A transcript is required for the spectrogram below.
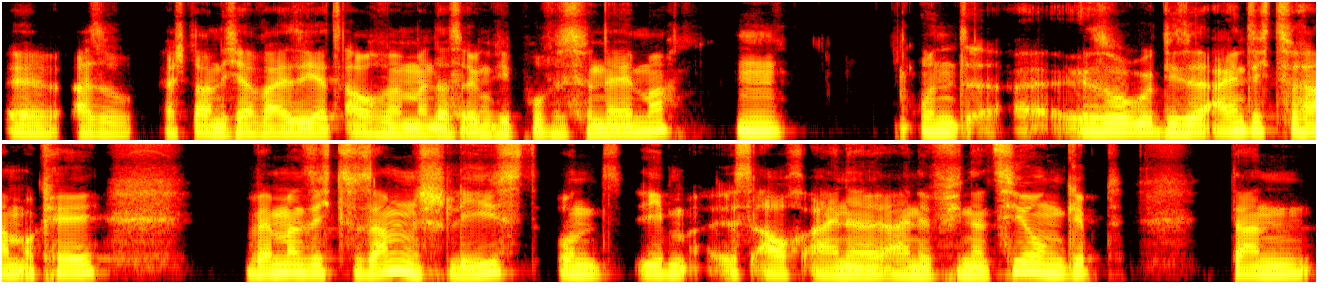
Äh, also erstaunlicherweise jetzt auch, wenn man das irgendwie professionell macht. Hm. Und äh, so diese Einsicht zu haben, okay, wenn man sich zusammenschließt und eben es auch eine, eine Finanzierung gibt, dann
